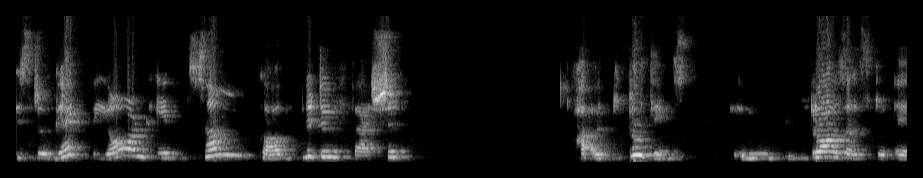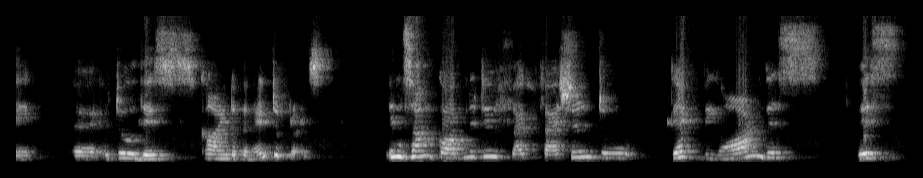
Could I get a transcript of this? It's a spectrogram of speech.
is to get beyond in some cognitive fashion how, two things draws us to a uh, to this kind of an enterprise in some cognitive fa- fashion to get beyond this this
